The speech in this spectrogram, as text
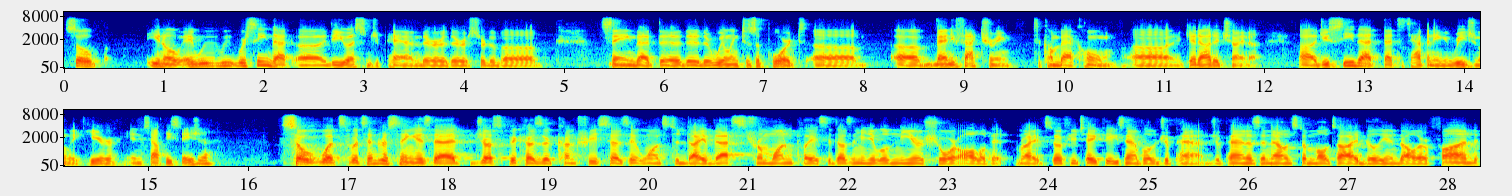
So you know, we, we, are seeing that uh, the U.S. and Japan they're they're sort of uh, saying that they're they're willing to support uh, manufacturing to come back home, get out of China. do you see that that's happening regionally here in Southeast Asia? So what's what's interesting is that just because a country says it wants to divest from one place, it doesn't mean it will nearshore all of it, right? So if you take the example of Japan, Japan has announced a multi-billion dollar fund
